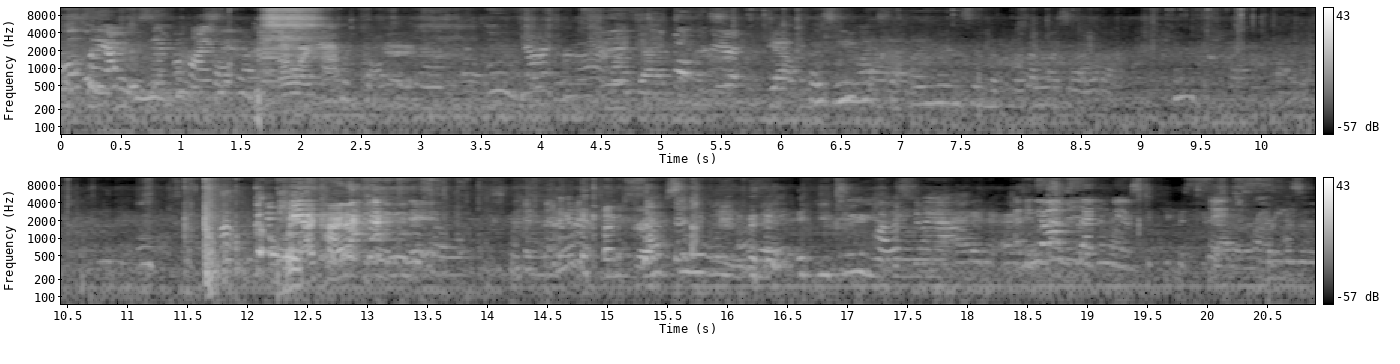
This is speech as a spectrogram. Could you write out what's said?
Also, you have sit behind it. Oh, I have to. Okay. Ooh, yeah, I forgot. Keep over here. Yeah, because he likes the onions and the peppers. Oh, wait, I kind of. kind of gross. Absolutely. If you do, you're How going much to do want to add an egg. I think you have seven, we have to keep it six together because of the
